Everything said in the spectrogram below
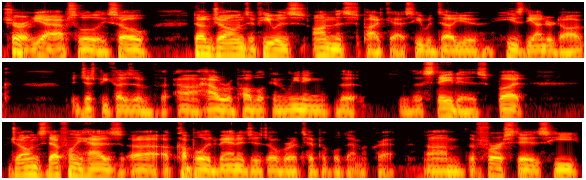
Sure. Yeah, absolutely. So, Doug Jones, if he was on this podcast, he would tell you he's the underdog just because of uh, how Republican leaning the the state is. But Jones definitely has uh, a couple advantages over a typical Democrat. Um, the first is he,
